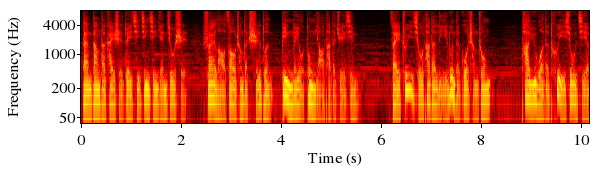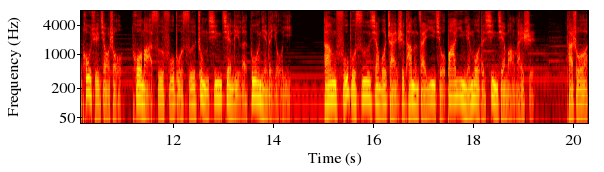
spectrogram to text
但当他开始对其进行研究时，衰老造成的迟钝并没有动摇他的决心。在追求他的理论的过程中，他与我的退休解剖学教授托马斯·福布斯重心建立了多年的友谊。当福布斯向我展示他们在1981年末的信件往来时，他说：“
